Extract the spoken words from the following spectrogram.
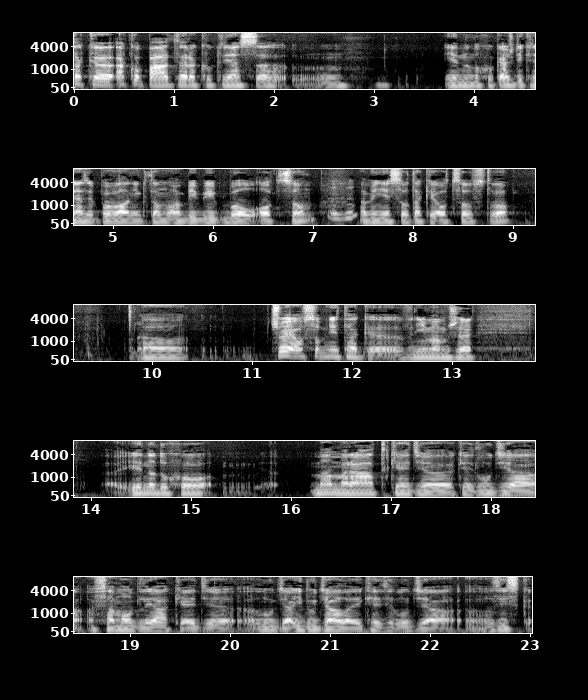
tak eh, ako páter, ako kniaz, mm, jednoducho každý kniaz je povolaný k tomu, aby by bol otcom, uh-huh. aby niesol také otcovstvo čo ja osobne tak e, vnímam, že jednoducho mám rád, keď, e, keď ľudia sa modlia, keď ľudia idú ďalej, keď ľudia zisk,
